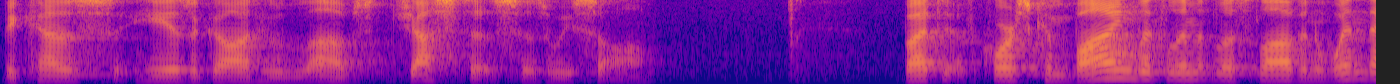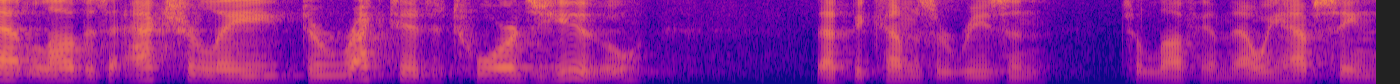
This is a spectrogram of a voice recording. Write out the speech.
because he is a God who loves justice, as we saw. But of course, combined with limitless love, and when that love is actually directed towards you, that becomes a reason to love him. Now, we have seen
